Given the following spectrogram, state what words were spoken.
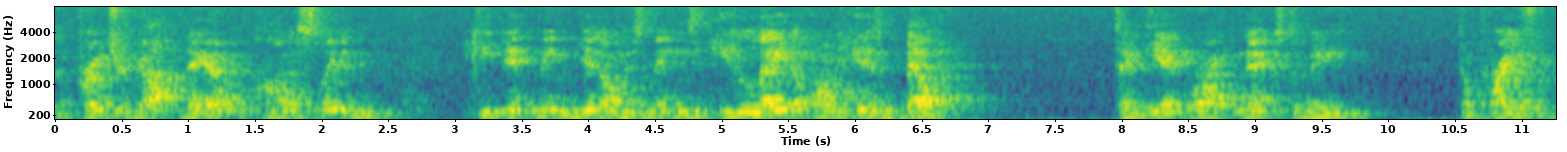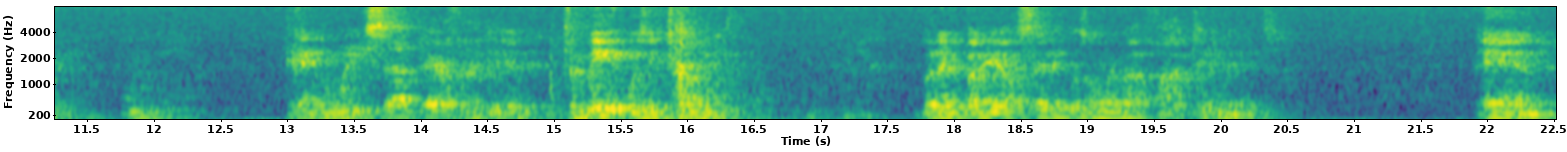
the preacher got down, honestly, and he didn't even get on his knees. He laid on his belly to get right next to me to pray for me. And we sat there for, it, to me, it was eternity. But everybody else said it was only about five, ten minutes. And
